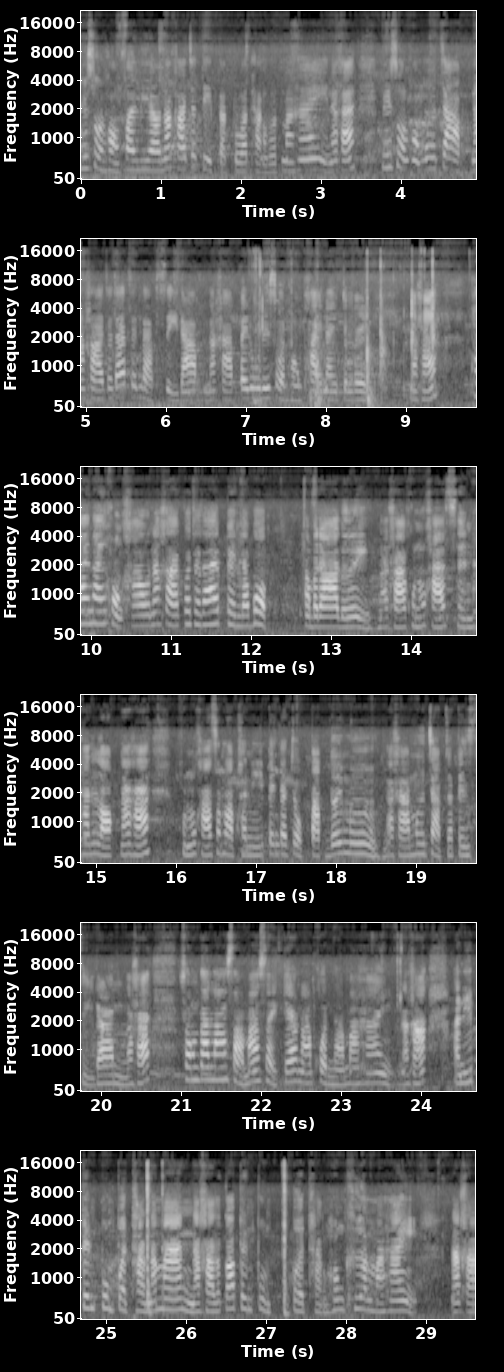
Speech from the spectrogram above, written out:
ในส่วนของไฟเลี้ยวนะคะ จะติดกับตัวถังรถมาให้นะคะ ในส่วนของมือจับนะคะ จะได้เป็นแบบสีดำนะคะ ไปดูในส่วนของภายในกันเลยนะคะ ภายในของเขานะคะก็จะได้เป็นระบบ ธรรมดาเลยนะคะ คุณลูกค้าเซ็นทรัลล็อกนะคะ คุณลูกค้าสำหรับคันนี้เป็นกระจกปรับด้วยมือนะคะ มือจับจะเป็นสีดำนะคะ ช่องด้านล่างสามารถใส่แก้วน้ำขวดน้ำมาให้นะคะ อันนี้เป็นปุ่มเปิดถังน้ำมันนะคะ แล้วก็เป็นปุ่มเปิดถังห้องเครื่องมาให้ นะคะ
